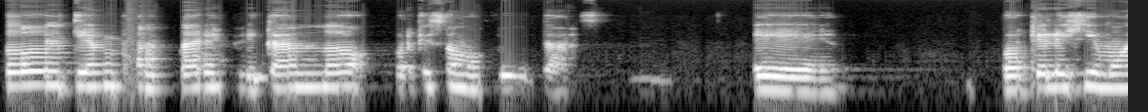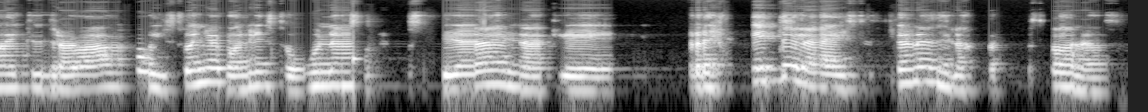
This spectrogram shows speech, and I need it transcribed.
todo el tiempo andar explicando por qué somos putas, eh, por qué elegimos este trabajo y sueño con eso, una sociedad en la que respete las decisiones de las personas,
